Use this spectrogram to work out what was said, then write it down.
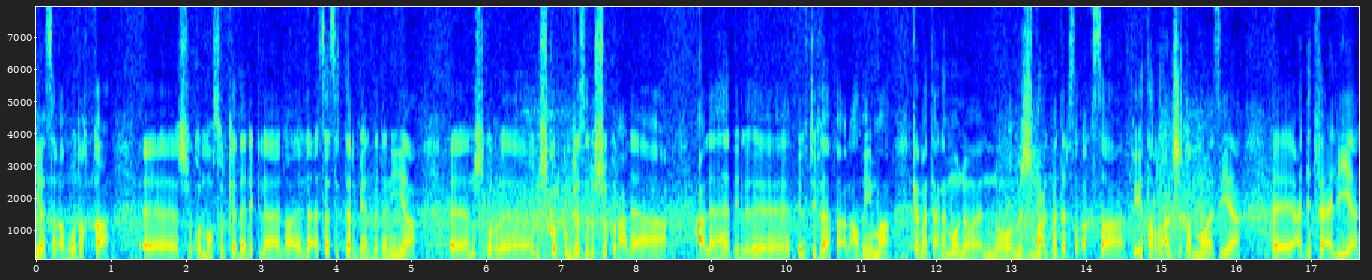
ياسر أبو دقة. الحلقة الشكر آه، موصول كذلك لأساس التربية البدنية آه، نشكر آه، نشكركم جزيل الشكر على على هذه الالتفافة العظيمة. كما تعلمون أنه مجموعة مدارس الأقصى في إطار الأنشطة الموازية عدة فعاليات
